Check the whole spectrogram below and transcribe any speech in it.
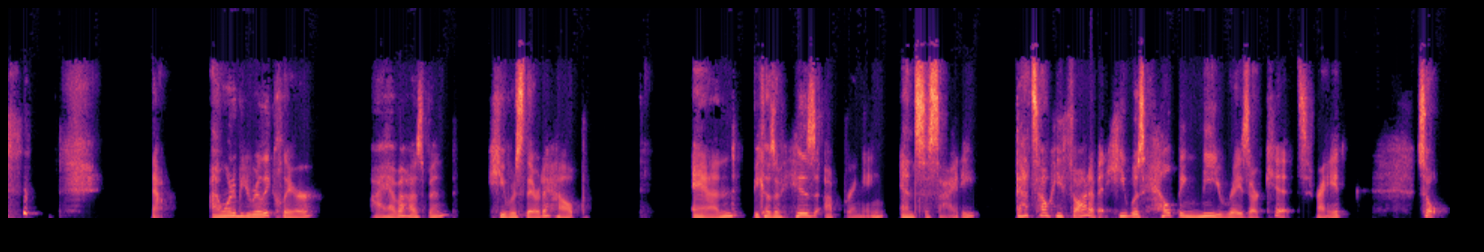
now, I want to be really clear. I have a husband. He was there to help. And because of his upbringing and society, that's how he thought of it. He was helping me raise our kids, right? So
